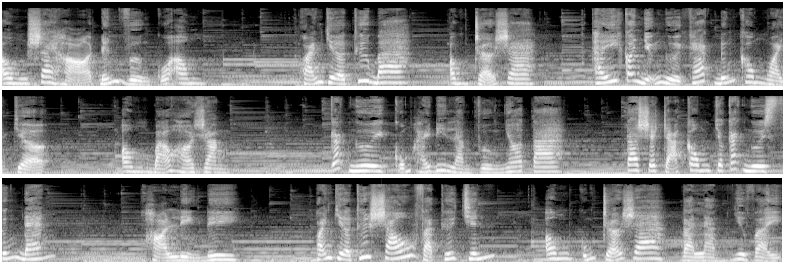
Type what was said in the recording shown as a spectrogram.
ông sai họ đến vườn của ông. Khoảng giờ thứ ba, ông trở ra, thấy có những người khác đứng không ngoài chợ. Ông bảo họ rằng các ngươi cũng hãy đi làm vườn nho ta ta sẽ trả công cho các ngươi xứng đáng. Họ liền đi. Khoảng giờ thứ sáu và thứ chín ông cũng trở ra và làm như vậy.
